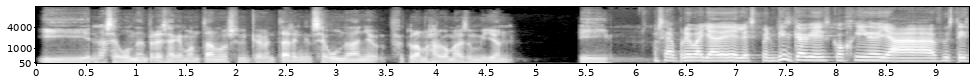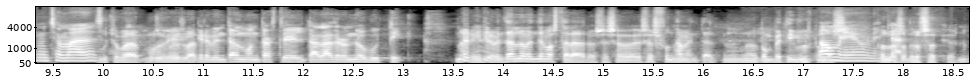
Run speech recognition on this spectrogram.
Y en la segunda empresa que montamos, en Incrementar, en el segundo año facturamos algo más de un millón. Y O sea, prueba ya del expertise que habíais cogido, ya fuisteis mucho más... mucho más. mucho más. Incremental montaste el taladro no boutique. No, en Incrementar no vendemos taladros, eso, eso es fundamental. No, no competimos con, Hombre, los, hombre, con los claro. otros socios. ¿no?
